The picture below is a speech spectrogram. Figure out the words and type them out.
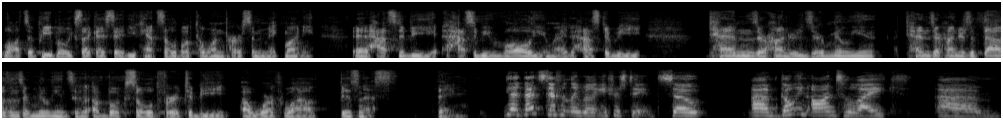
lots of people because like i said you can't sell a book to one person and make money. It has to be it has to be volume right? It has to be tens or hundreds or million tens or hundreds of thousands or millions of, of books sold for it to be a worthwhile business thing. Yeah that's definitely really interesting. So um, going on to like um,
